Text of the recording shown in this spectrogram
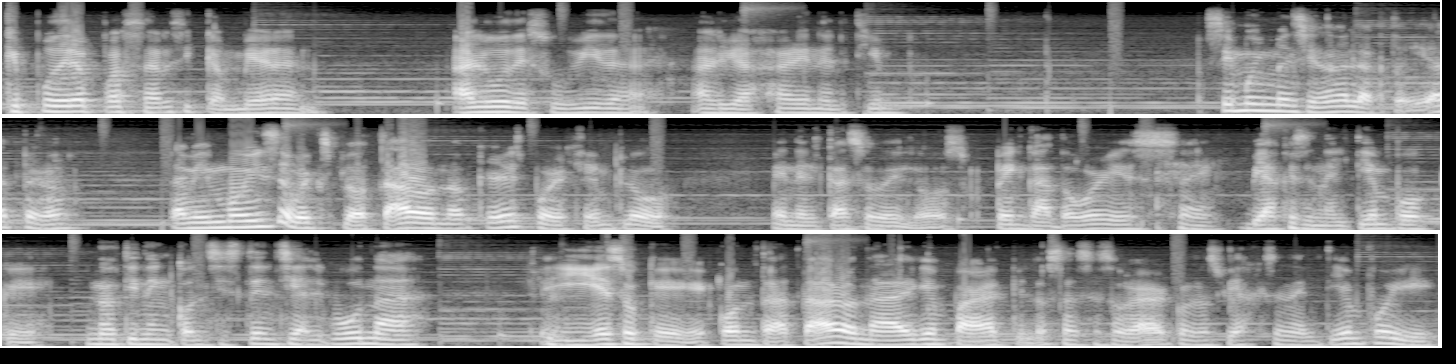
qué podría pasar si cambiaran algo de su vida al viajar en el tiempo. Sí, muy mencionado en la actualidad, pero también muy sobreexplotado, ¿no crees? Por ejemplo, en el caso de los Vengadores, eh, viajes en el tiempo que no tienen consistencia alguna. Y eso que contrataron a alguien para que los asesorara con los viajes en el tiempo y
